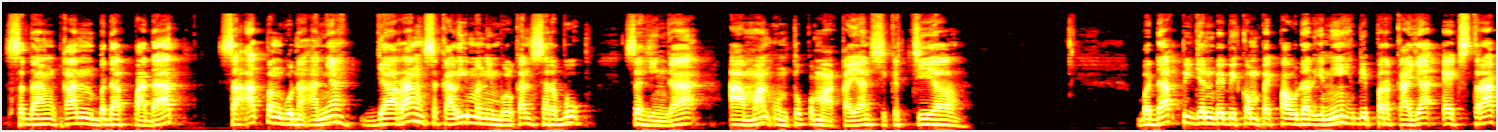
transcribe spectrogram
Sedangkan bedak padat saat penggunaannya jarang sekali menimbulkan serbuk sehingga aman untuk pemakaian si kecil. Bedak Pigeon Baby Compact Powder ini diperkaya ekstrak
